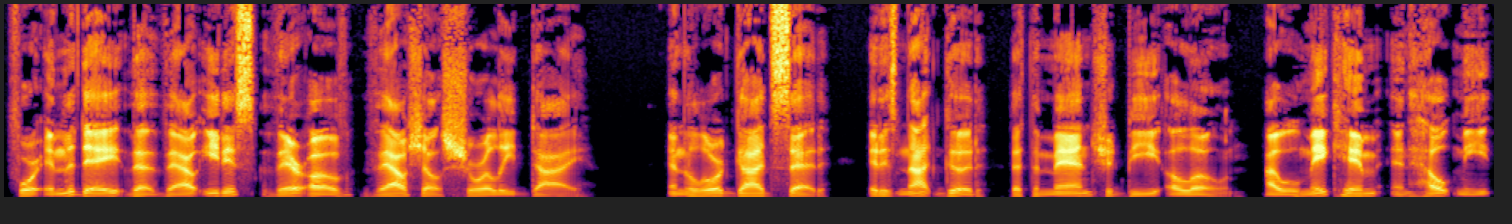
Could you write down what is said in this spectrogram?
For in the day that thou eatest thereof thou shalt surely die. And the Lord God said, It is not good that the man should be alone. I will make him an helpmeet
